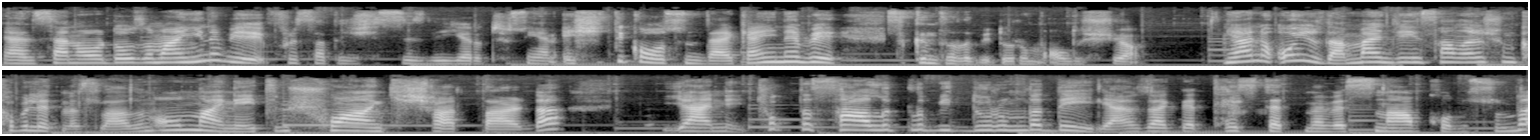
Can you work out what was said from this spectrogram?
Yani sen orada o zaman yine bir fırsat eşitsizliği yaratıyorsun. Yani eşitlik olsun derken yine bir sıkıntılı bir durum oluşuyor. Yani o yüzden bence insanların şunu kabul etmesi lazım. Online eğitim şu anki şartlarda yani çok da sağlıklı bir durumda değil. Yani özellikle test etme ve sınav konusunda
